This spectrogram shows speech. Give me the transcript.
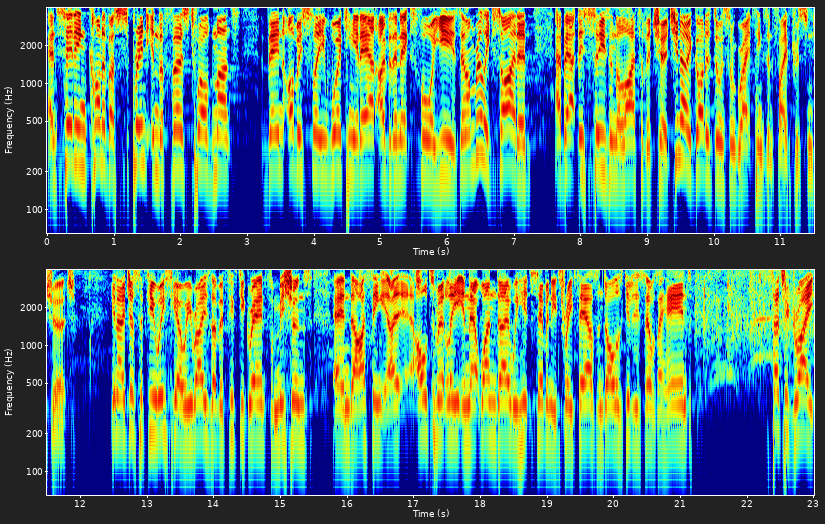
and setting kind of a sprint in the first 12 months, then obviously working it out over the next four years. And I'm really excited about this season, the life of the church. You know, God is doing some great things in Faith Christian Church. You know, just a few weeks ago, we raised over 50 grand for missions, and uh, I think uh, ultimately in that one day we hit $73,000. Give yourselves a hand. Such a great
